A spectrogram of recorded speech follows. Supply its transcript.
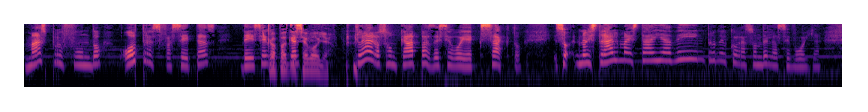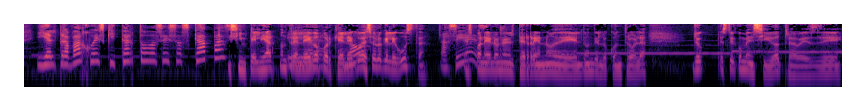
más profundo otras facetas de ese. Capas de cebolla. Claro, son capas de cebolla, exacto nuestra alma está ahí adentro en el corazón de la cebolla. Y el trabajo es quitar todas esas capas. Y sin pelear contra el ego, porque el ego eso es lo que le gusta. Así es. Es ponerlo en el terreno de él donde lo controla. Yo estoy convencido a través de,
